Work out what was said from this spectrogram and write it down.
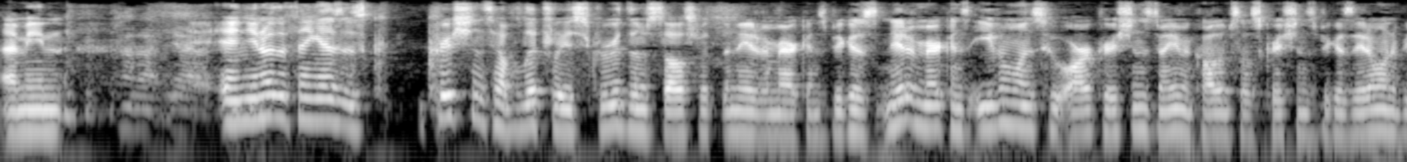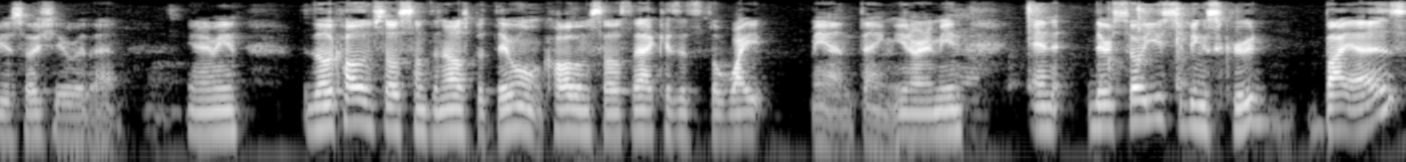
I mean, kind of, yeah. and you know the thing is, is Christians have literally screwed themselves with the Native Americans because Native Americans, even ones who are Christians, don't even call themselves Christians because they don't want to be associated with that. You know what I mean? They'll call themselves something else, but they won't call themselves that because it's the white man thing. You know what I mean? And they're so used to being screwed by us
